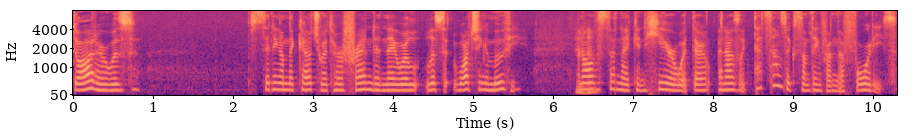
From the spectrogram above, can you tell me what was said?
daughter was sitting on the couch with her friend, and they were listen, watching a movie. And all of a sudden, I can hear what they're. And I was like, "That sounds like something from the '40s."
